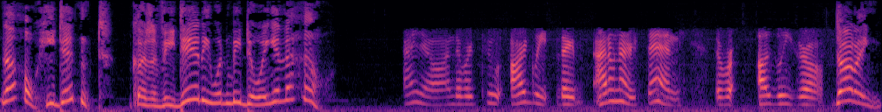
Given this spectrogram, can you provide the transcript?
No, he didn't. Because if he did, he wouldn't be doing it now. I know, and they were too ugly. They, I don't understand. They were ugly girls. Darling,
